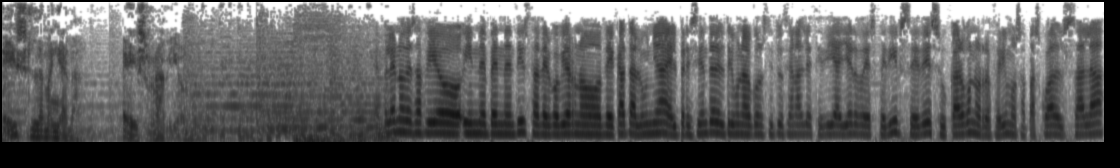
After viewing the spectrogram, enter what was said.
Es la mañana. Es radio. En pleno desafío independentista del gobierno de Cataluña, el presidente del Tribunal Constitucional decidía ayer despedirse de su cargo. Nos referimos a Pascual Sala,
